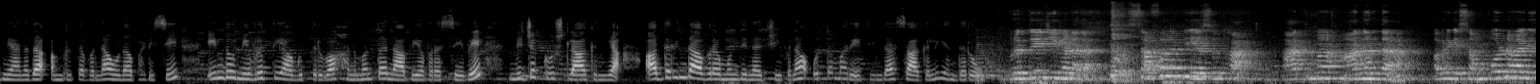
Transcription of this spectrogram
ಜ್ಞಾನದ ಅಮೃತವನ್ನ ಉಣಬಡಿಸಿ, ಇಂದು ನಿವೃತ್ತಿಯಾಗುತ್ತಿರುವ ಹನುಮಂತ ನಾವಿ ಅವರ ಸೇವೆ ನಿಜಕ್ಕೂ ಶ್ಲಾಘನೀಯ. ಆದ್ದರಿಂದ ಅವರ ಮುಂದಿನ ಜೀವನ ಉತ್ತಮ ರೀತಿಯಿಂದ ಸಾಗಲಿ ಎಂದರು. ವೃತ್ತಿ ಜೀವನದ ಸಫಲತೆಯ ಸುಖ, ಆತ್ಮ, ಆನಂದ ಅವರಿಗೆ ಸಂಪೂರ್ಣವಾಗಿ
